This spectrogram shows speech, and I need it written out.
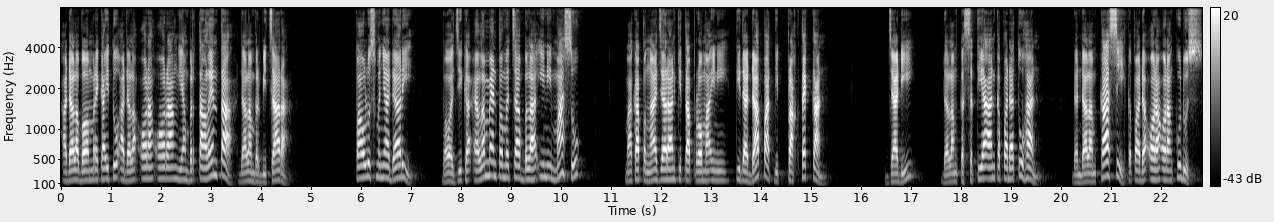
adalah bahwa mereka itu adalah orang-orang yang bertalenta dalam berbicara. Paulus menyadari bahwa jika elemen pemecah belah ini masuk, maka pengajaran kitab Roma ini tidak dapat dipraktekkan. Jadi, dalam kesetiaan kepada Tuhan dan dalam kasih kepada orang-orang kudus,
